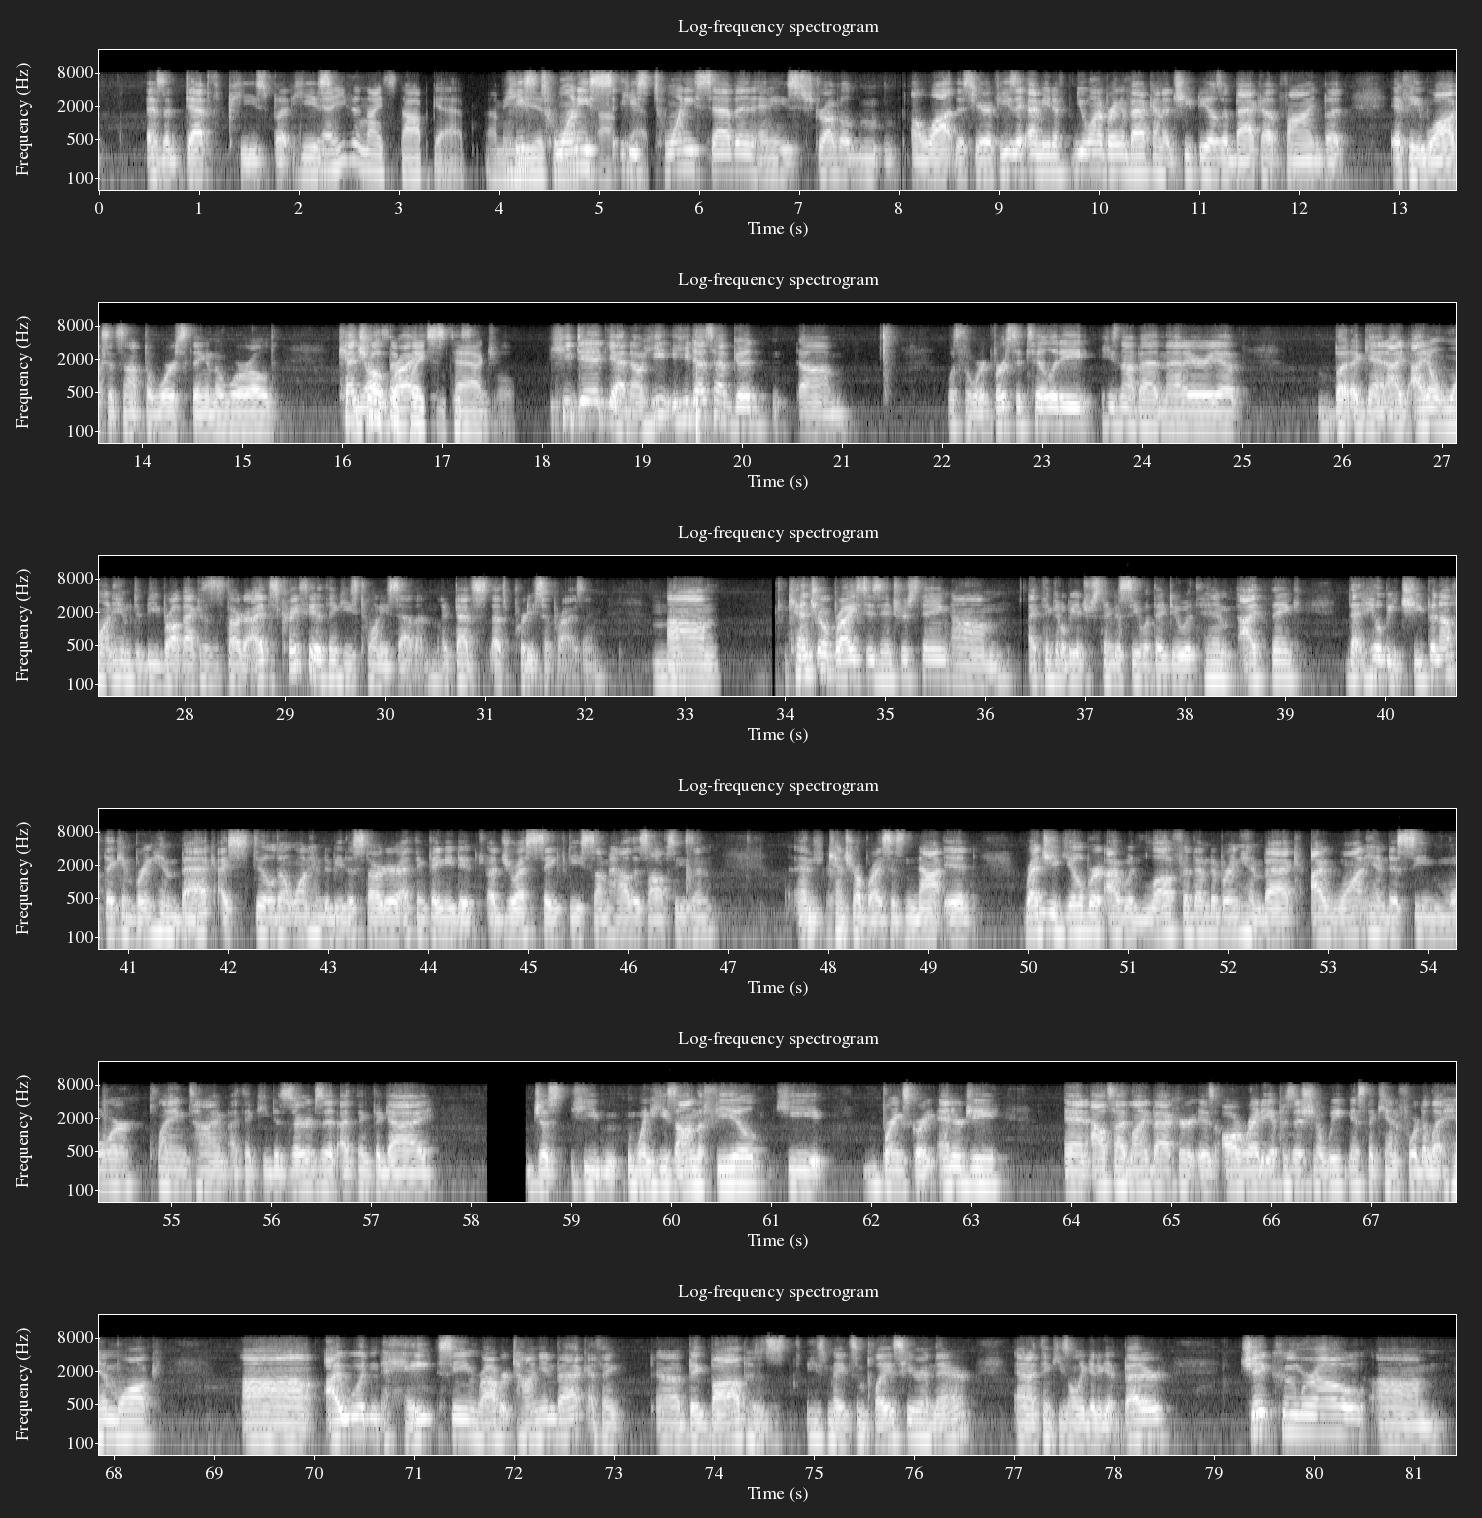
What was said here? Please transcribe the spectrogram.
as a depth piece, but he's yeah, he's a nice stopgap. I mean, he's he twenty. Nice he's twenty seven, and he's struggled a lot this year. If he's, I mean, if you want to bring him back on a cheap deal as a backup, fine. But if he walks, it's not the worst thing in the world. Kentrell Brice. He did, yeah. No, he he does have good. Um, what's the word? Versatility. He's not bad in that area but again, I I don't want him to be brought back as a starter. It's crazy to think he's 27. Like that's that's pretty surprising. Mm-hmm. Um, Kentrell Brice is interesting. Um, I think it'll be interesting to see what they do with him. I think that he'll be cheap enough they can bring him back. I still don't want him to be the starter. I think they need to address safety somehow this offseason. And sure. Kentrell Brice is not it. Reggie Gilbert, I would love for them to bring him back. I want him to see more playing time. I think he deserves it. I think the guy just he when he's on the field, he brings great energy. And outside linebacker is already a position of weakness. They can't afford to let him walk. Uh, I wouldn't hate seeing Robert Tonyan back. I think uh, Big Bob has he's made some plays here and there, and I think he's only going to get better. Jake Kumerow, um,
